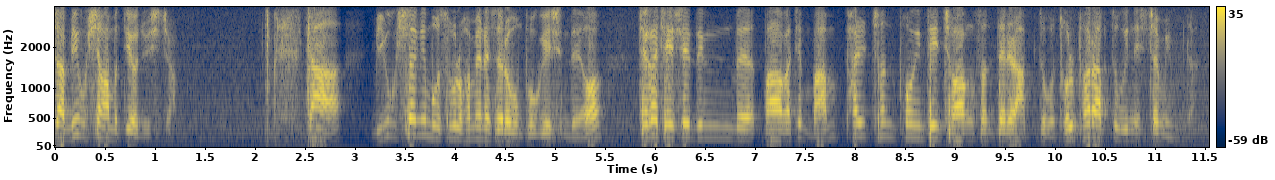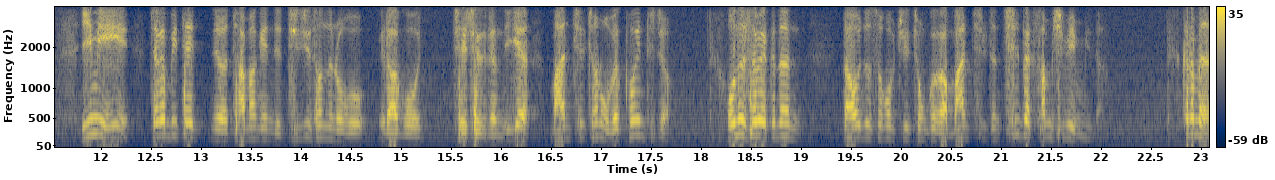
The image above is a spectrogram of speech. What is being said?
자, 미국 시장 한번 띄워주시죠. 자, 미국 시장의 모습을 화면에서 여러분 보고 계신데요. 제가 제시해드린 바와 같이 18,000포인트의 저항선대를 앞두고 돌파를 앞두고 있는 시점입니다. 이미 제가 밑에 자막에 이제 지지선이라고 제시해드렸는데 이게 17,500포인트죠. 오늘 새벽에 끝난 다우존스 공업지 종가가 17,730입니다. 그러면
